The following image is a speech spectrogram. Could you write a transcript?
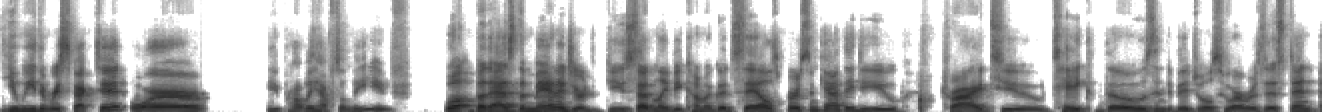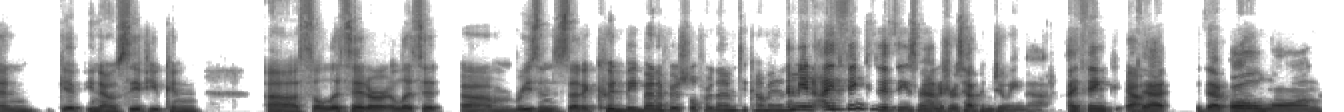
you either respect it or you probably have to leave. Well, but as the manager, do you suddenly become a good salesperson, Kathi? Do you try to take those individuals who are resistant and give, you know, see if you can uh, solicit or elicit um, reasons that it could be beneficial for them to come in? I mean, I think that these managers have been doing that. I think yeah. that that all along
